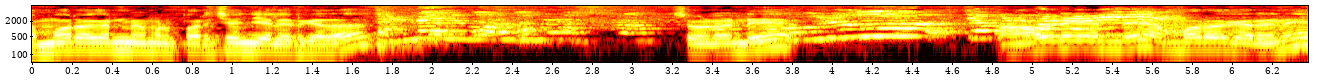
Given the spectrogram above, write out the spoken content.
ఎంఆర్ఓ గారిని మిమ్మల్ని పరిచయం చేయలేదు కదా? చూడండి. ఆవిడే అండి ఎంఆర్ఓ గారని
